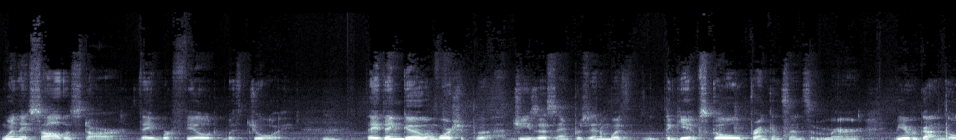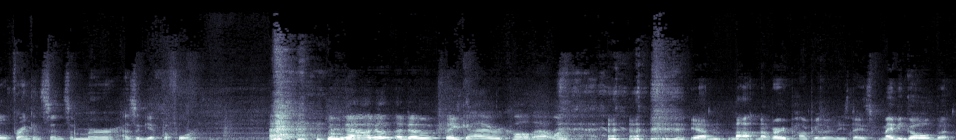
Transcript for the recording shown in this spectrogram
"When they saw the star, they were filled with joy." They then go and worship uh, Jesus and present him with the gifts gold, frankincense, and myrrh. Have you ever gotten gold, frankincense, and myrrh as a gift before? no, I don't. I don't think I recall that one. yeah, not not very popular these days. Maybe gold, but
